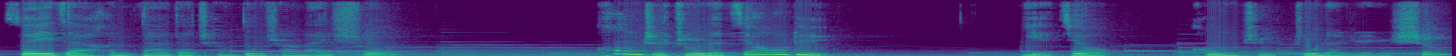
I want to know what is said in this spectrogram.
所以在很大的程度上来说，控制住了焦虑，也就控制住了人生。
